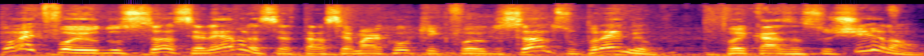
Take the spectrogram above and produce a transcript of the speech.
Como é que foi o do Santos? Você lembra? Você, tá- você marcou o que que foi o do Santos, o prêmio? Foi Casa Sushi, não?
